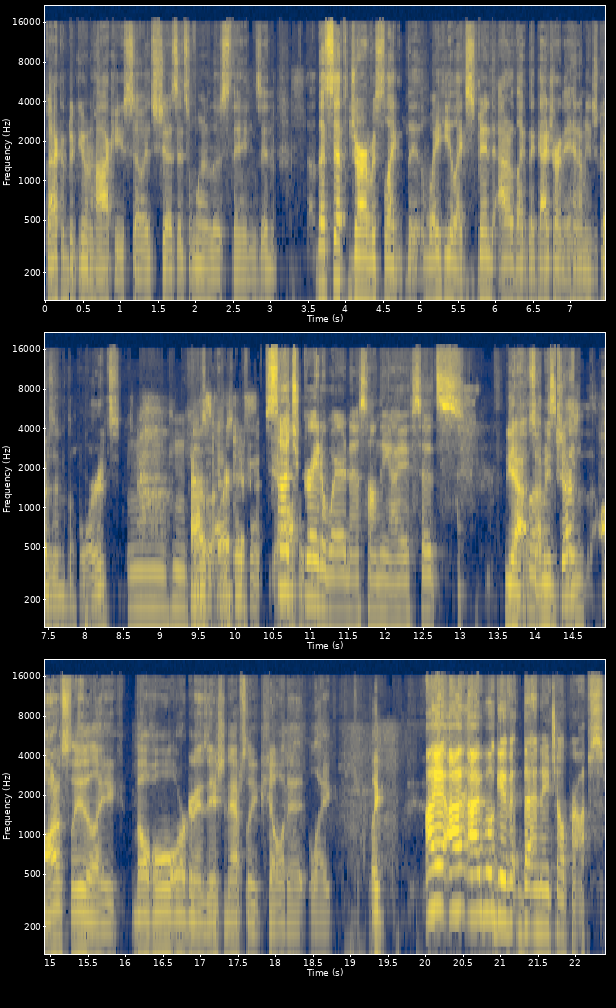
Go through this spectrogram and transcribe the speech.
back into Goon hockey, so it's just it's one of those things, and that Seth Jarvis, like the way he like spinned out of like the guy trying to hit him, he just goes into the boards. Mm-hmm. Also, gorgeous. Yeah, Such great awareness on the ice. It's yeah. So, I mean, just game. honestly, like the whole organization absolutely killed it. Like, like I I, I will give it the NHL props.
